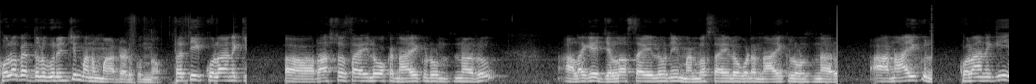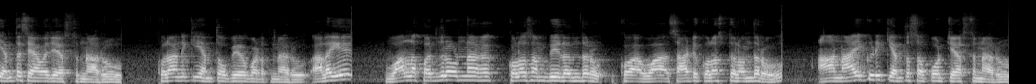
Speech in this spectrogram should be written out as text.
కుల పెద్దల గురించి మనం మాట్లాడుకుందాం. ప్రతి కులానికి రాష్ట్ర స్థాయిలో ఒక నాయకుడు ఉంటున్నారు. అలాగే జిల్లా స్థాయిలోని మండల స్థాయిలో కూడా నాయకులు ఉంటున్నారు. ఆ నాయకులు కులానికి ఎంత సేవ చేస్తున్నారు? కులానికి ఎంత ఉపయోగపడుతున్నారు. అలాగే వాళ్ళ పరిధిలో ఉన్న కుల సభ్యులందరూ సాటి కులస్తులందరూ ఆ నాయకుడికి ఎంత సపోర్ట్ చేస్తున్నారు?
